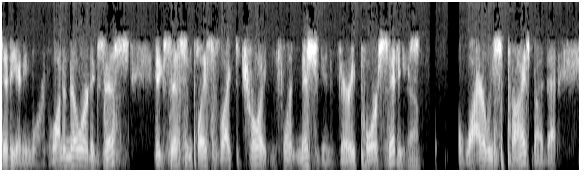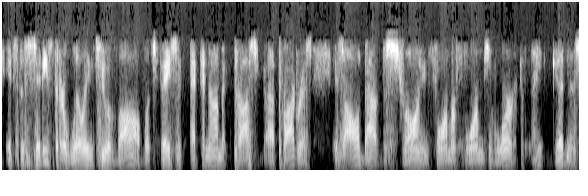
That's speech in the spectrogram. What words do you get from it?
City anymore. You want to know where it exists? It exists in places like Detroit and Flint, Michigan, very poor cities. Yeah. Why are we surprised by that? It's the cities that are willing to evolve. Let's face it, economic pros- uh, progress is all about destroying former forms of work. Thank goodness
